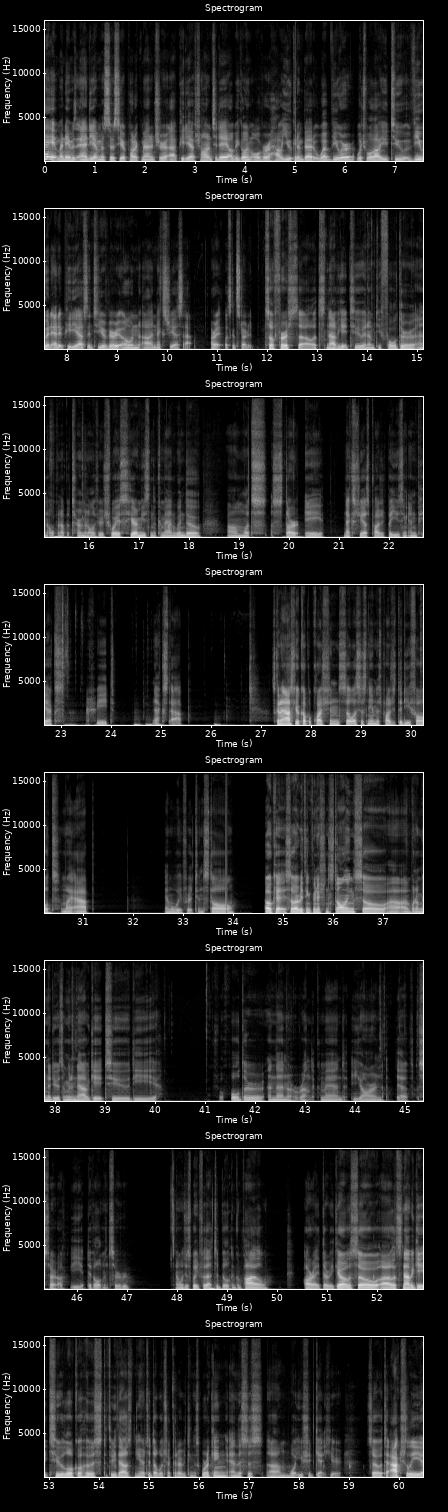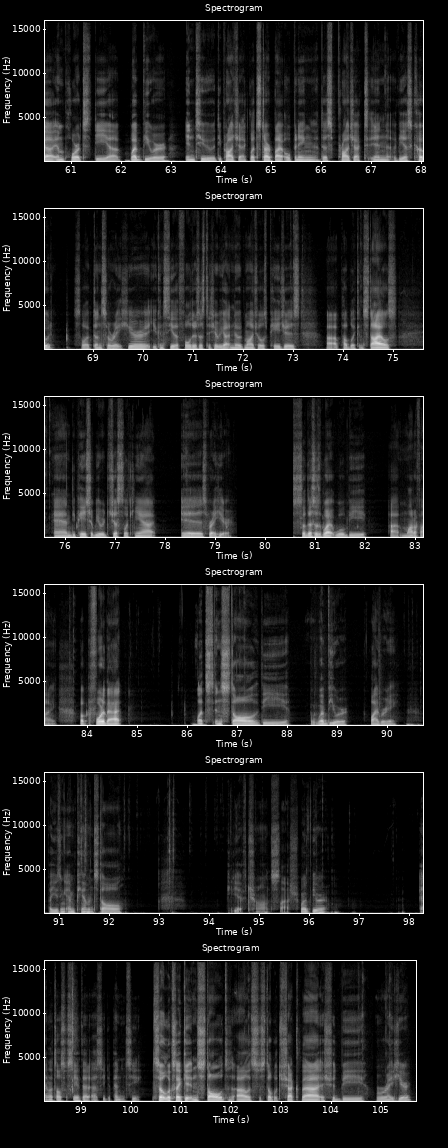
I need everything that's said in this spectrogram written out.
Hey, my name is Andy. I'm Associate Product Manager at PDFtron, and today I'll be going over how you can embed WebViewer, which will allow you to view and edit PDFs into your very own uh, Next.js app. All right, let's get started. So first, uh, let's navigate to an empty folder and open up a terminal of your choice. Here I'm using the command window. Um, let's start a Next.js project by using npx create next app. Going to ask you a couple questions. So let's just name this project the default my app. And we'll wait for it to install. Okay, so everything finished installing. So uh, what I'm going to do is I'm going to navigate to the folder and then run the command yarn dev to start up the development server. And we'll just wait for that to build and compile. All right, there we go. So uh, let's navigate to localhost 3000 here to double check that everything is working. And this is um, what you should get here. So to actually uh, import the uh, web viewer into the project, let's start by opening this project in VS Code. So I've done so right here. You can see the folders listed here. We got node modules, pages, uh, public, and styles. And the page that we were just looking at is right here. So this is what we'll be uh, modifying. But before that, let's install the WebViewer library by using npm install pdftron slash WebViewer. And let's also save that as a dependency. So it looks like it installed. Uh, let's just double check that. It should be right here.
